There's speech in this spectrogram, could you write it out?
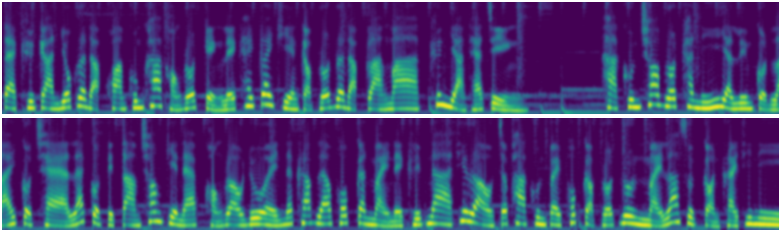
แต่คือการยกระดับความคุ้มค่าของรถเก่งเล็กให้ใกล้เคียงกับรถระดับกลางมากขึ้นอย่างแท้จริง หากคุณชอบรถคันนี้อย่าลืมกดไลค์ กดแชร์ และกดติดตามช่องเกียร์แอปของเราด้วยนะครับ แล้วพบกันใหม่ในคลิปหน้าที่เราจะพาคุณไปพบกับรถรุ่นใหม่ล่าสุดก่อนใครที่นี่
